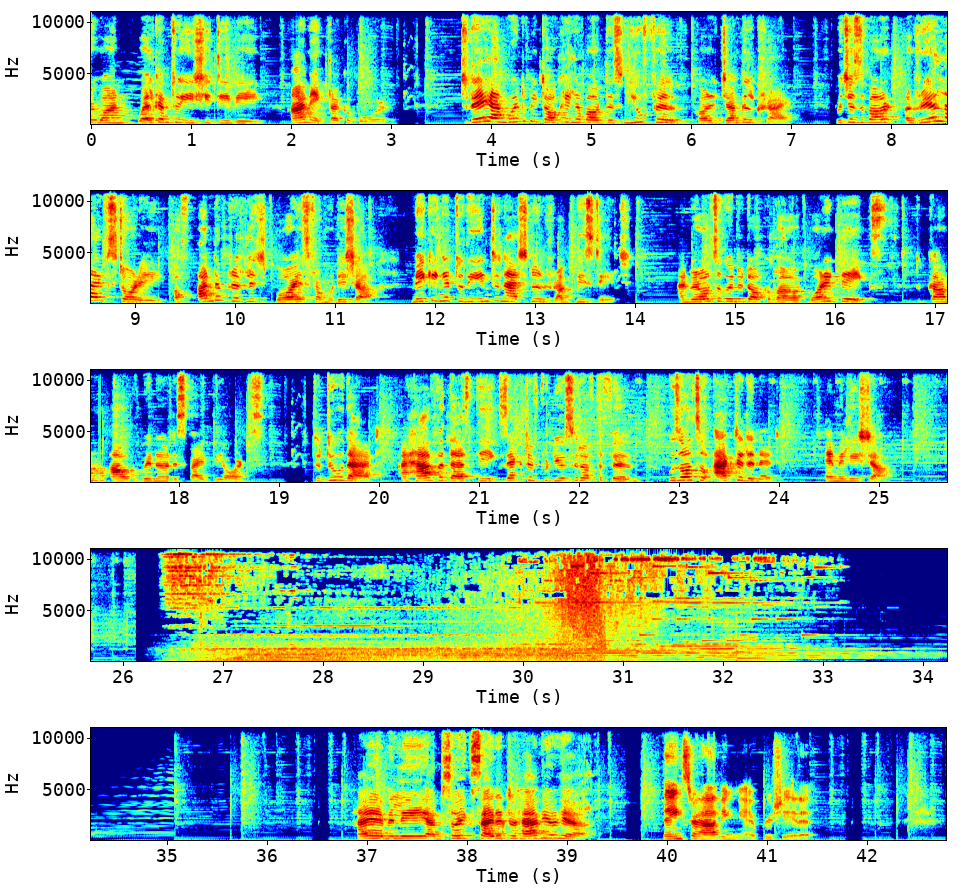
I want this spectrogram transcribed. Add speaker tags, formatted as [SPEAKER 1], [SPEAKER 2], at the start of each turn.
[SPEAKER 1] everyone. Welcome to eShe TV. I'm Aekta Kapoor. Today I'm going to be talking about this new film called Jungle Cry, which is about a real life story of underprivileged boys from Odisha making it to the international rugby stage. And we're also going to talk about what it takes to come out winner despite the odds. To do that, I have with us the executive producer of the film, who's also acted in it, Emily Shah. Hi, Emily. I'm so excited to have you here.
[SPEAKER 2] Thanks for having me. I appreciate it.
